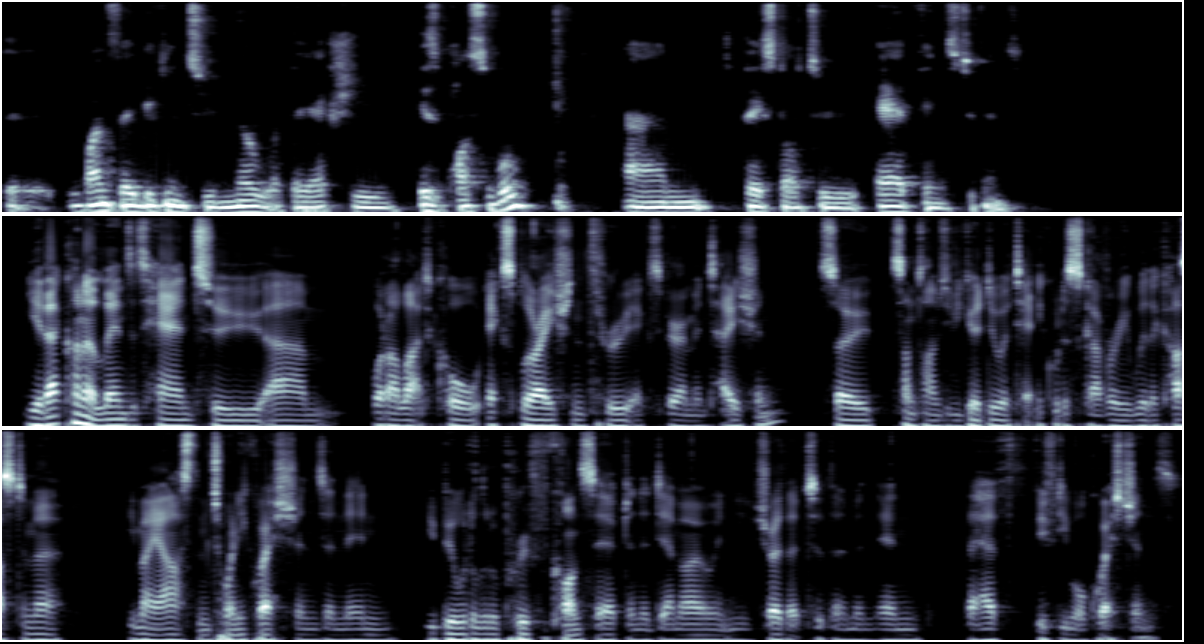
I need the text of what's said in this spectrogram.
the, once they begin to know what they actually is possible, um, they start to add things to things. Yeah, that kind of lends its hand to um, what I like to call exploration through experimentation. So sometimes if you go do a technical discovery with a customer, you may ask them 20 questions and then you build a little proof of concept and a demo and you show that to them and then they have 50 more questions,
